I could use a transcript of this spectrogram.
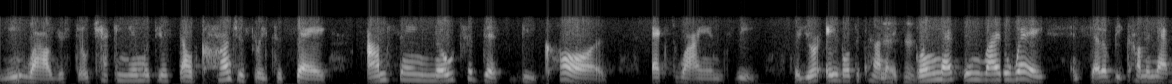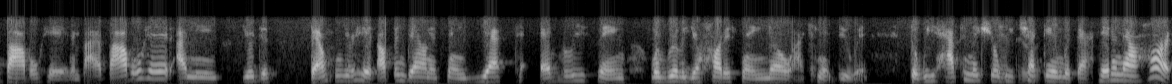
Meanwhile, you're still checking in with yourself consciously to say, I'm saying no to this because X, Y, and Z. So you're able to kind of Mhm. explain that thing right away instead of becoming that bobblehead. And by a bobblehead, I mean you're just bouncing your head up and down and saying yes to everything when really your heart is saying, no, I can't do it. So we have to make sure we check in with our head and our heart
